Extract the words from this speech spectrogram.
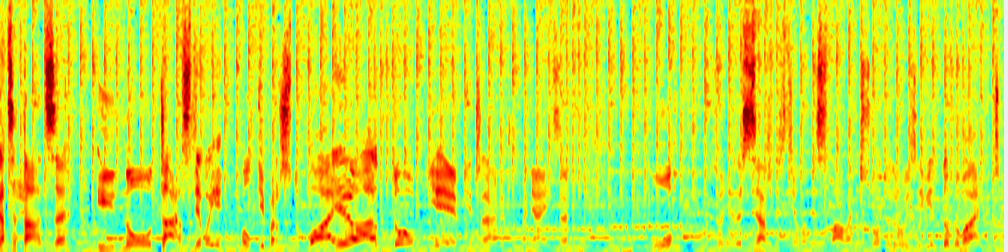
Кацетадзе. І ну, лівої. Голкіпер вступає, а доб'є. М'яча м'яч опиняється. О, зоні досяжності Владислава Лісоти, друзі. Він добиває м'яча.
